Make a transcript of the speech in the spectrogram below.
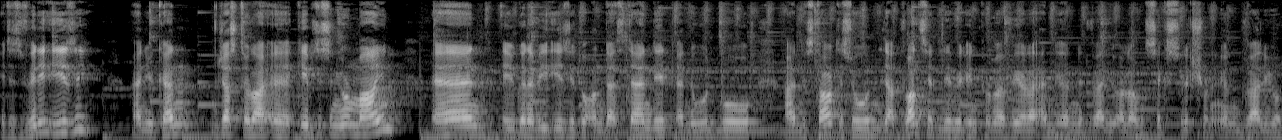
it is very easy and you can just uh, keep this in your mind and you're gonna be easy to understand it and we'll go and start soon. The advanced level in Primavera and earned value around 6 lecture in value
